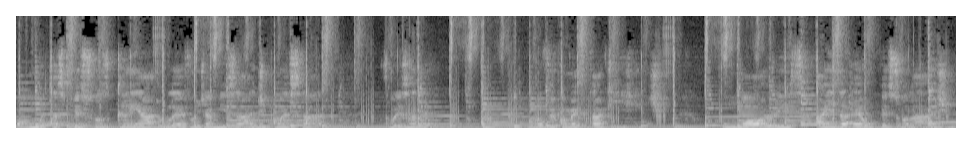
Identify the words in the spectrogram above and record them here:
ó, muitas pessoas ganharam o level de amizade com essa coisa, né? Vamos ver como é que tá aqui, gente. O Morris ainda é um personagem.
